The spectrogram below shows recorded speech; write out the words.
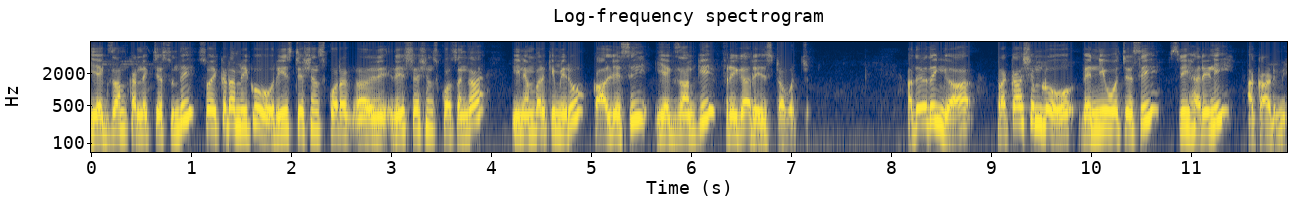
ఈ ఎగ్జామ్ కండక్ట్ చేస్తుంది. సో ఇక్కడ మీకు రిజిస్ట్రేషన్స్ కొర రిజిస్ట్రేషన్స్ కోసంగా ఈ నెంబర్కి మీరు కాల్ చేసి ఈ ఎగ్జామ్కి ఫ్రీగా రిజిస్టర్ అవ్వచ్చు. అదేవిధంగా ప్రకాశంలో వెన్యూ వచ్చేసి శ్రీహరిణి అకాడమీ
